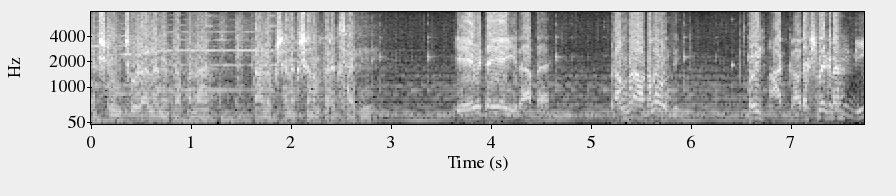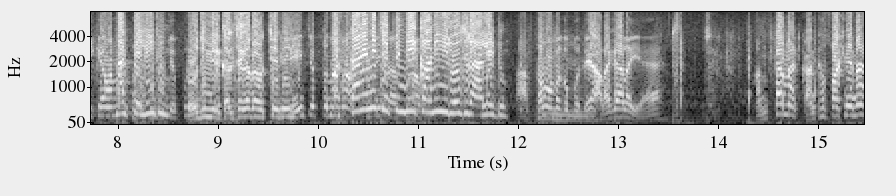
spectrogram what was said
లక్ష్మిని చూడాలనే తపన నాలో క్షణక్షణం పెరగసాగింది. ఏమిటయ్యా ఈ రాత? బ్రహ్మరాతలా ఉంది. లక్ష్మి ఎక్కడ? నాకు తెలీదు. రోజు మీరు కలిసే కదా వచ్చేది? వస్తానని చెప్పింది కానీ ఈ రోజు రాలేదు. అర్థం అవ్వకపోతే అడగాలయ్యా. అంతా నా కంఠశోషేనా?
